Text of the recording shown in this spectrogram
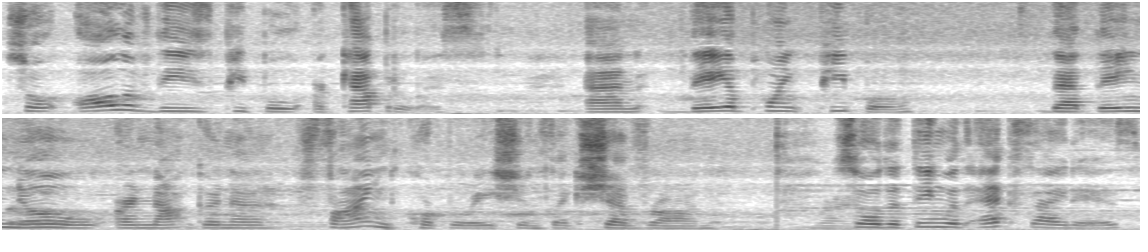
So all of these people are capitalists, and they appoint people that they know are not going to find corporations like Chevron. Right. So the thing with Exide is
